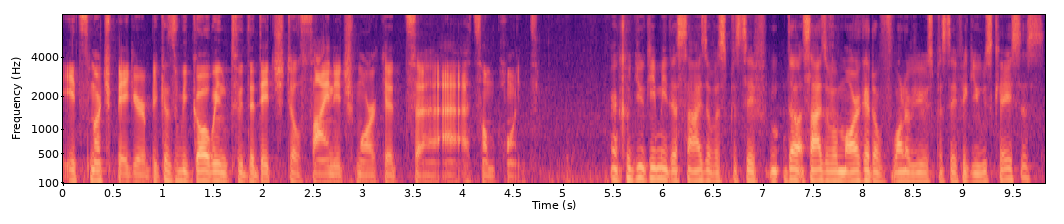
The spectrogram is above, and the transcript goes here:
it's much bigger because we go into the digital signage market uh, at some point. And could you give me the size of a specific, the size of a market of one of your specific use cases?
